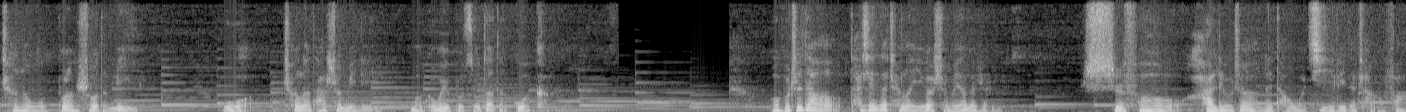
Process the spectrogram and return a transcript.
成了我不能说的秘密，我成了他生命里某个微不足道的过客。我不知道他现在成了一个什么样的人，是否还留着那头我记忆里的长发，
